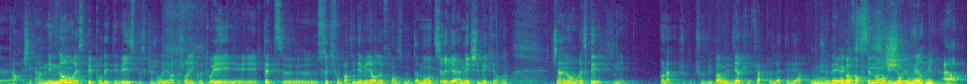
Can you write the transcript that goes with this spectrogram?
euh, alors j'ai un énorme respect pour des TVistes parce que j'en ai, côtoyé et, peut-être euh, ceux qui font partie des meilleurs de France, notamment Thierry Villanek chez Baker. Hein. J'ai un énorme respect, mais voilà, je ne vais pas me dire que je vais faire que de la TVA. je n'avais pas forcément envie de me dire. Lui. Alors,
